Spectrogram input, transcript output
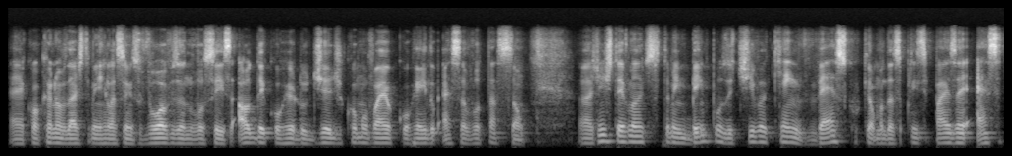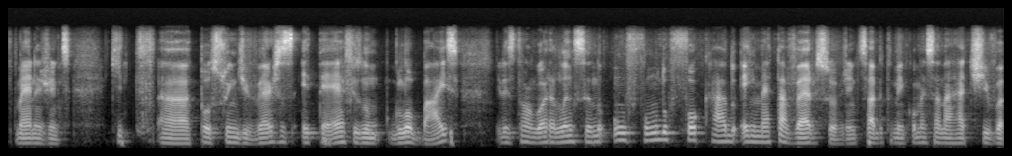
É, qualquer novidade também em relação a isso, vou avisando vocês ao decorrer do dia de como vai ocorrendo essa votação. A gente teve uma notícia também bem positiva que é a Invesco, que é uma das principais é, asset managers que uh, possuem diversas ETFs no, globais, eles estão agora lançando um fundo focado em metaverso. A gente sabe também como essa narrativa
